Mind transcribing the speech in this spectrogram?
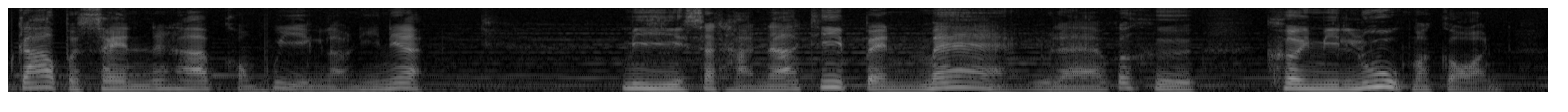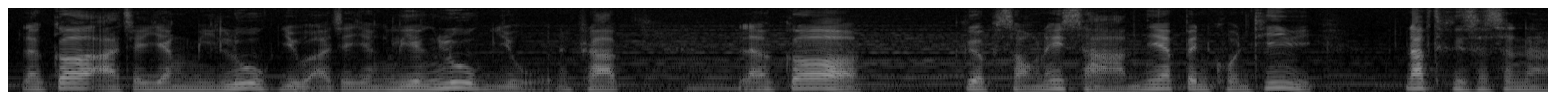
59%นะครับของผู้หญิงเหล่านี้เนี่ยมีสถานะที่เป็นแม่อยู่แล้วก็คือเคยมีลูกมาก่อน แล้วก็อาจจะยังมีลูกอยู่ อาจจะยังเลี้ยงลูกอยู่นะครับ แล้วก็เกือบ 2 ใน3เนี่ยเป็นคนที่นับถือศาสนา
